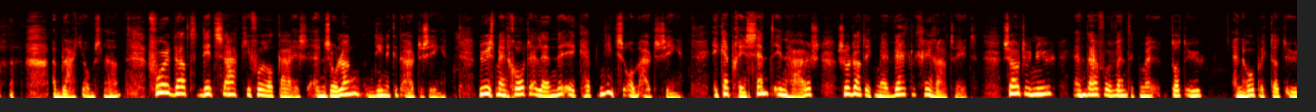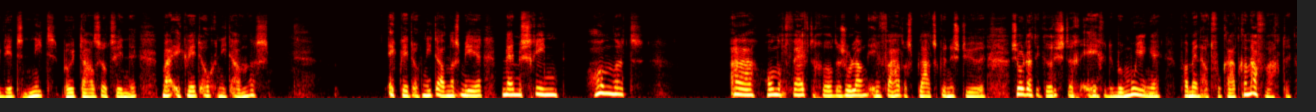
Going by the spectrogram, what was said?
een blaadje omslaan... voordat dit zaakje voor elkaar is. En zolang dien ik het uit te zingen. Nu is mijn grote ellende, ik heb niets om uit te zingen. Ik heb geen cent in huis, zodat ik mij werkelijk geen raad weet. Zou u nu, en daarvoor wend ik me tot u... en hoop ik dat u dit niet brutaal zult vinden... maar ik weet ook niet anders... Ik weet ook niet anders meer. Mij misschien honderd A, 150 gulden zo lang in vaders plaats kunnen sturen... zodat ik rustig even de bemoeiingen van mijn advocaat kan afwachten.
